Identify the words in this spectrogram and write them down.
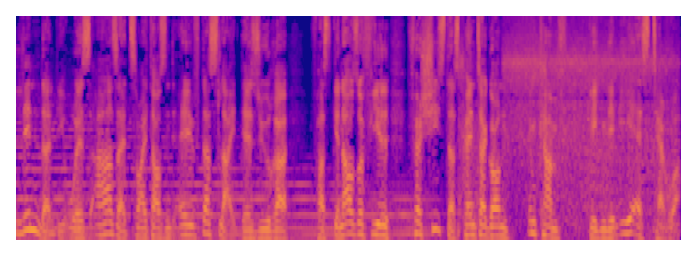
lindern die USA seit 2011 das Leid der Syrer. Fast genauso viel verschießt das Pentagon im Kampf gegen den IS-Terror.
